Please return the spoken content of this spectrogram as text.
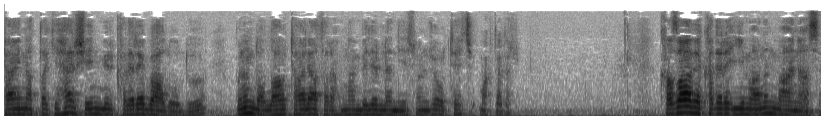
kainattaki her şeyin bir kadere bağlı olduğu, bunun da Allahu Teala tarafından belirlendiği sonucu ortaya çıkmaktadır. Kaza ve kadere imanın manası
